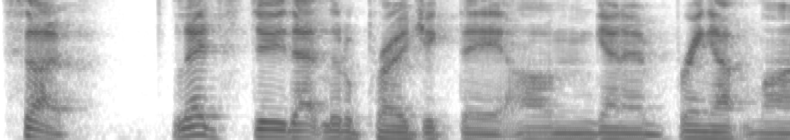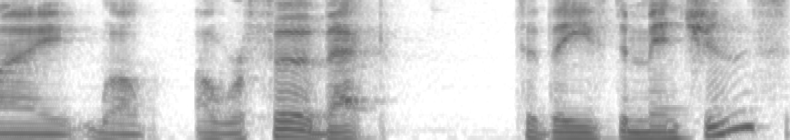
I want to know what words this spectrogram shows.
So let's do that little project there. I'm going to bring up my, well, I'll refer back to these dimensions.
